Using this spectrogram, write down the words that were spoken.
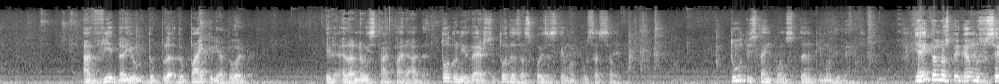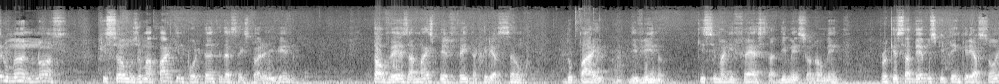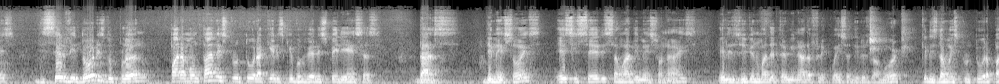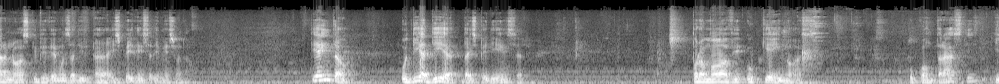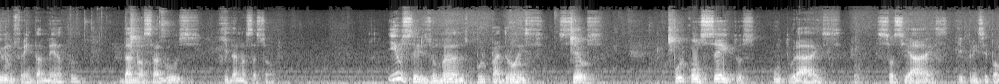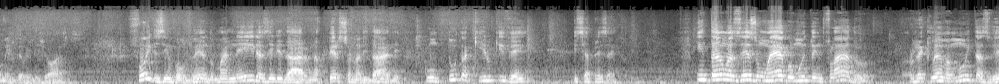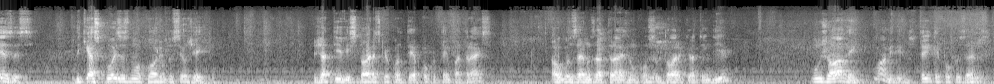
A vida do, do Pai Criador, ela não está parada. Todo o universo, todas as coisas têm uma pulsação. Tudo está em constante movimento. E aí então nós pegamos o ser humano, nós, que somos uma parte importante dessa história divina, talvez a mais perfeita criação do Pai divino, que se manifesta dimensionalmente, porque sabemos que tem criações de servidores do plano para montar na estrutura aqueles que vão viver experiências das dimensões. Esses seres são adimensionais, eles vivem numa determinada frequência de luz do amor, que eles dão uma estrutura para nós que vivemos a, a experiência dimensional. E aí então, o dia a dia da experiência promove o que em nós? O contraste e o enfrentamento da nossa luz e da nossa sombra. E os seres humanos, por padrões seus, por conceitos culturais, sociais e principalmente religiosos, foi desenvolvendo maneiras de lidar na personalidade com tudo aquilo que vem e se apresenta. Então, às vezes, um ego muito inflado reclama muitas vezes de que as coisas não ocorrem do seu jeito. Já tive histórias que eu contei há pouco tempo atrás, alguns anos atrás, num consultório que eu atendia, um jovem, um homem de uns 30 e poucos anos,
